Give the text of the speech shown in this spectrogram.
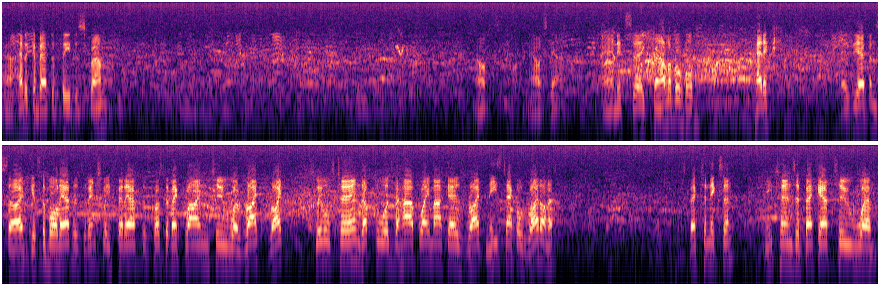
Now Haddock about to feed the scrum. Oh, now it's down. And it's a Cronulla ball. Haddock as the open side, gets the ball out. It's eventually fed out across the back line to uh, right. Right swivels, turns up towards the halfway mark, goes right, and he's tackled right on it. It's back to Nixon. He turns it back out to um,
